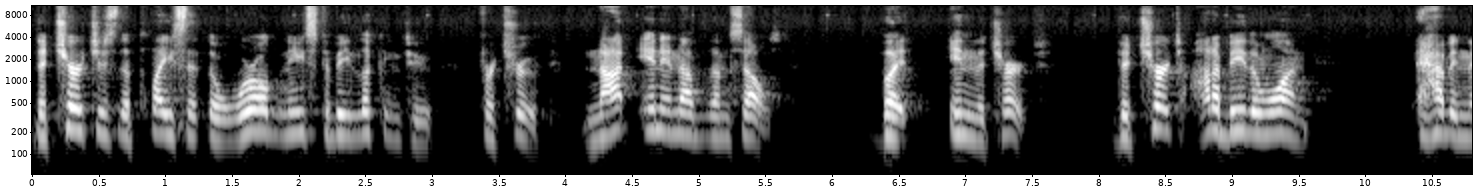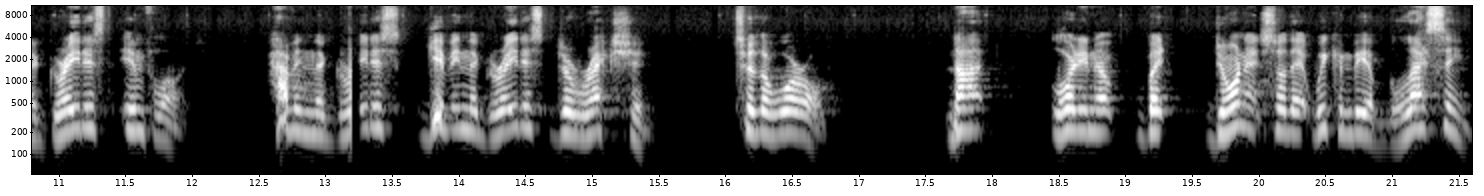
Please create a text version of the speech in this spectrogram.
The church is the place that the world needs to be looking to for truth, not in and of themselves, but in the church. The church ought to be the one having the greatest influence, having the greatest, giving the greatest direction to the world. Not, Lord, you know, but doing it so that we can be a blessing.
